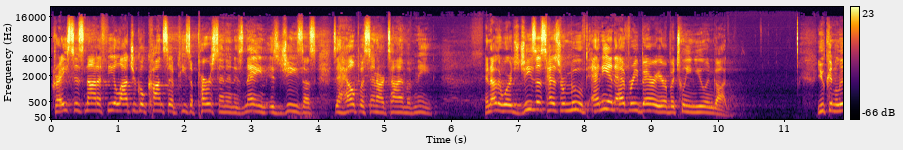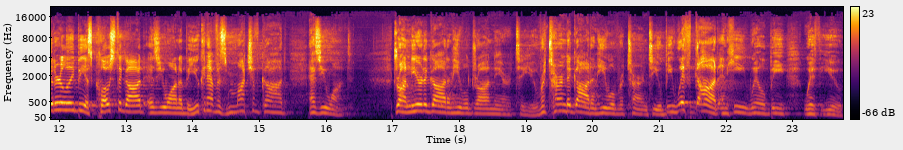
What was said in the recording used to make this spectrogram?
Grace is not a theological concept, He's a person, and His name is Jesus to help us in our time of need. In other words, Jesus has removed any and every barrier between you and God. You can literally be as close to God as you want to be. You can have as much of God as you want. Draw near to God and he will draw near to you. Return to God and he will return to you. Be with God and he will be with you.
